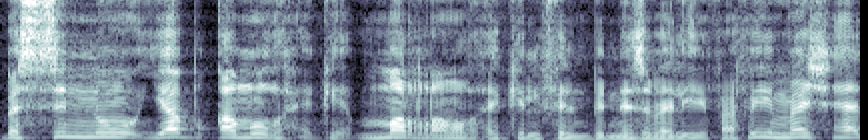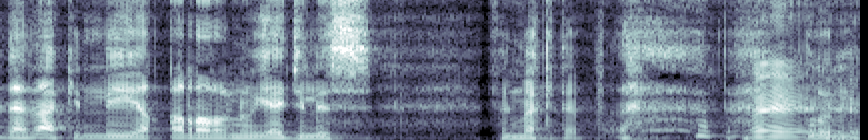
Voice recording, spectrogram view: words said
بس إنه يبقى مضحك مرة مضحك الفيلم بالنسبة لي. ففي مشهد هذاك اللي قرر إنه يجلس في المكتب. طول-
